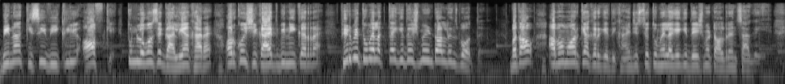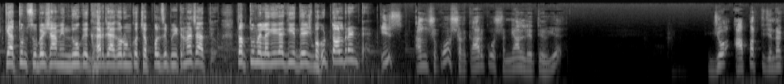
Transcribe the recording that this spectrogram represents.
बिना किसी वीकली ऑफ़ के तुम लोगों से गालियाँ खा रहा है और कोई शिकायत भी नहीं कर रहा है। फिर भी तुम्हें लगता है कि देश में इंटॉलरेंस बहुत है। बताओ अब हम और क्या करके दिखाएँ जिससे तुम्हें लगे कि देश में टॉलरेंस आ गई है? क्या तुम सुबह शाम हिंदुओं के घर जाकर उनको चप्पल से पीटना चाहते हो? तब तुम्हें लगेगा कि ये देश बहुत टॉलरेंट है। इस अंश को सरकार को संज्ञान लेते हुए जो आपत्तिजनक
